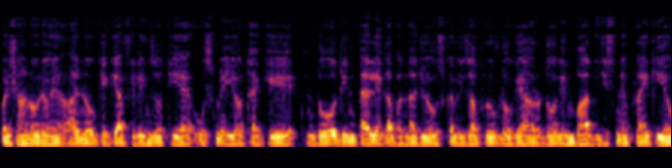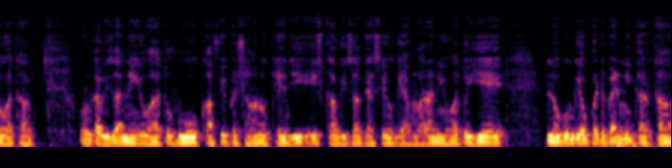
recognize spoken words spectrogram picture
پریشان ہو رہے ہیں۔ آج نو کہ کیا فیلنگز ہوتی ہے۔ اس میں یہ ہوتا ہے کہ دو دن پہلے کا بندہ جو ہے، اس کا ویزا اپرووڈ ہو گیا اور دو دن بعد جس نے اپلائی کیا ہوا تھا ان کا ویزا نہیں ہوا تو وہ کافی پریشان ہوتے ہیں جی اس کا ویزا کیسے ہو گیا؟ ہمارا نہیں ہوا۔ تو یہ لوگوں کے اوپر ڈپینڈ نہیں کرتا۔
